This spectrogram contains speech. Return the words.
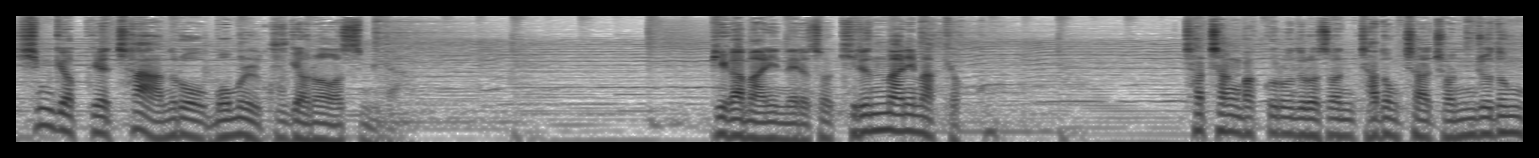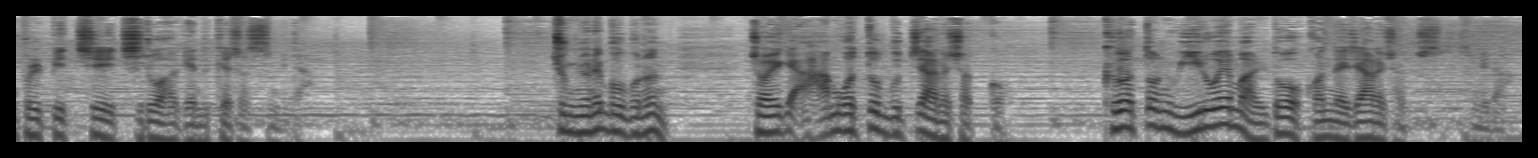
힘겹게 차 안으로 몸을 구겨 넣었습니다. 비가 많이 내려서 길은 많이 막혔고 차창 밖으로 늘어선 자동차 전조등 불빛이 지루하게 느껴졌습니다. 중년의 부부는 저에게 아무것도 묻지 않으셨고 그 어떤 위로의 말도 건네지 않으셨습니다.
